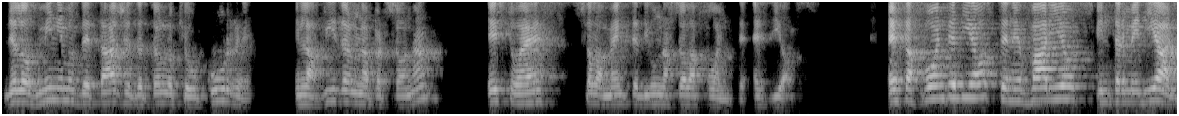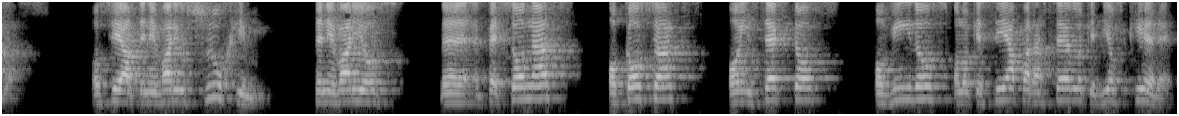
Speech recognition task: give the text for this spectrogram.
de los mínimos detalles de todo lo que ocurre en la vida de una persona, esto es solamente de una sola fuente, es Dios. Esta fuente Dios tiene varios intermediarios, o sea, tiene varios shluchim, tiene varias eh, personas o cosas o insectos o virus o lo que sea para hacer lo que Dios quiere.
